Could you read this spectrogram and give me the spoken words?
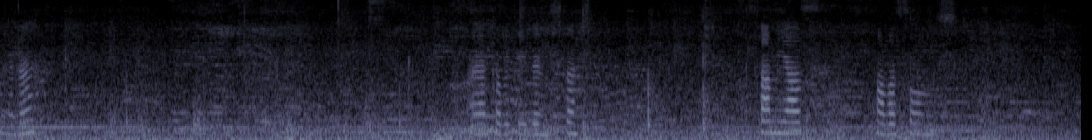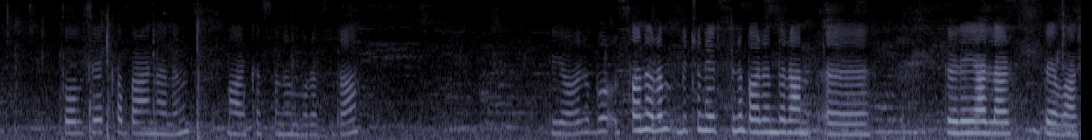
Böyle. Ayakkabı giydirmişler. Tam yaz havası olmuş. Dolce Gabbana'nın markasının burası da diyor. Bu sanırım bütün hepsini barındıran e, böyle yerler de var.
